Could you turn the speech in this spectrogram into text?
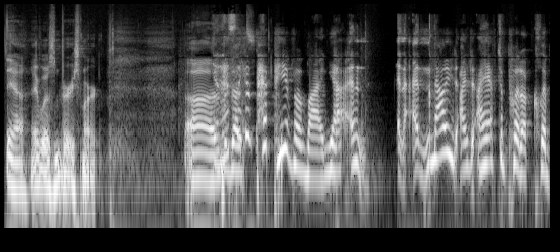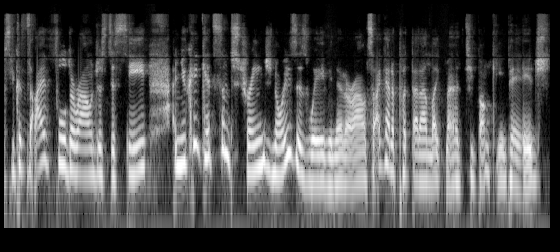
yeah, it wasn't very smart. Uh, yeah, that's, that's, like a pet peeve of mine. Yeah, and and, now I, I, have to put up clips because I've fooled around just to see, and you can get some strange noises waving it around. So I got to put that on like my debunking page.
